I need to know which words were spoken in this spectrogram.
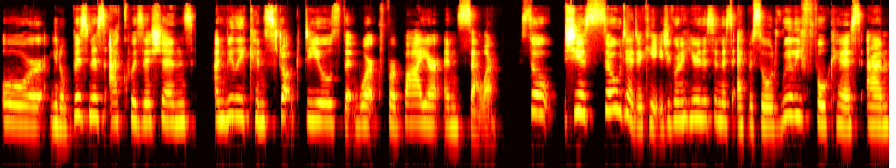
or, you know, business acquisitions and really construct deals that work for buyer and seller. So she is so dedicated. You're going to hear this in this episode, really focused. And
